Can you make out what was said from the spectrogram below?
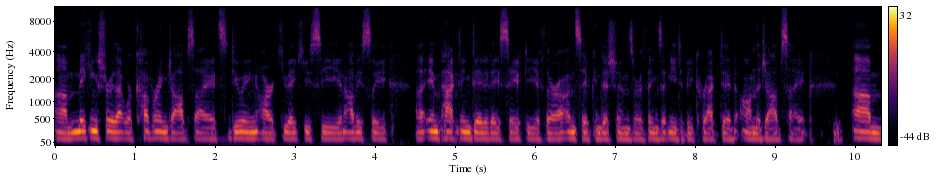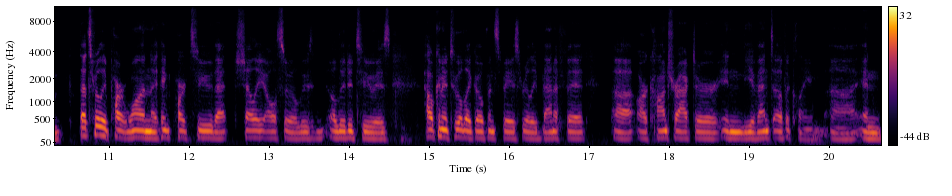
um, making sure that we're covering job sites, doing our QA/QC, and obviously uh, impacting day-to-day -day safety if there are unsafe conditions or things that need to be corrected on the job site. Um, that's really part one. I think part two that Shelly also alluded, alluded to is how can a tool like OpenSpace really benefit uh, our contractor in the event of a claim. Uh, and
